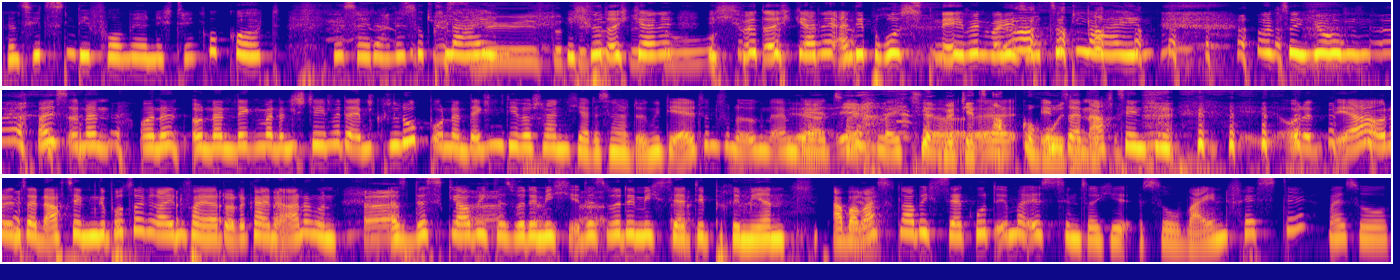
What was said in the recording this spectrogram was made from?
dann sitzen die vor mir und ich denke, oh Gott, ihr seid alle so klein. Ich würde euch gerne, ich würde euch gerne an die Brust nehmen, weil ihr seid so klein und so jung. Weißt du, und dann, und dann, und dann denkt man, dann stehen wir da im Club und dann denken die wahrscheinlich, ja, das sind halt irgendwie die Eltern von irgendeinem, der Ja, jetzt halt ja. vielleicht hier, Wird jetzt äh, abgeholt, in seinen der wird- 18. oder ja, oder in seinen 18. Geburtstag reinfeiert oder keine Ahnung. Und also das glaube ich, das würde mich, das würde mich sehr deprimieren. Aber Ja. was, glaube ich, sehr gut immer ist, sind solche so Weinfeste, weil so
